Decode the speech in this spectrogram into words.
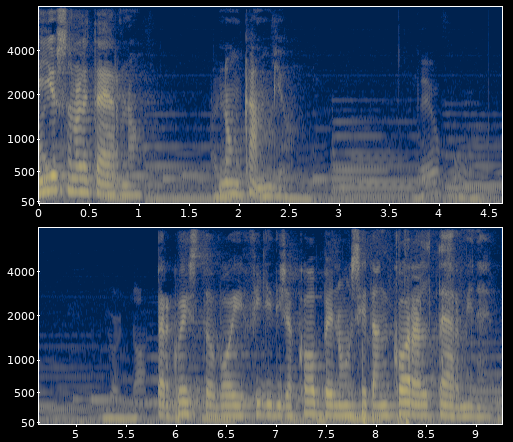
io sono l'Eterno, non cambio. Per questo voi figli di Giacobbe non siete ancora al termine.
